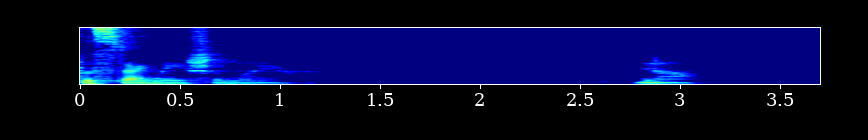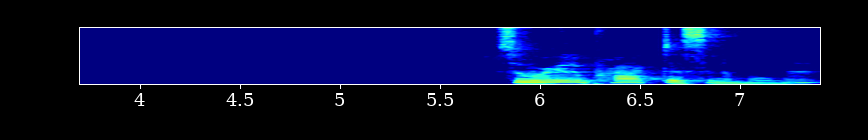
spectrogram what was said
the stagnation layer? Yeah. So we're going to practice in a moment.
